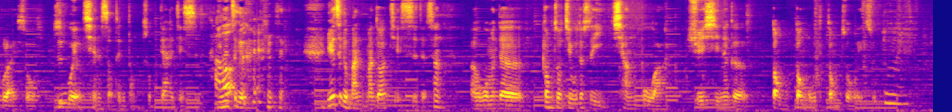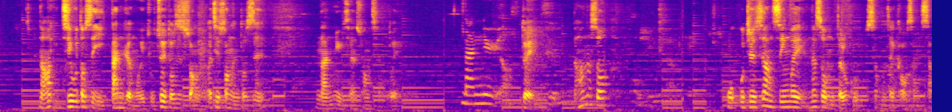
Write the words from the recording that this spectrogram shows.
步来说，就是不会有牵手这个动作。等下来解释，因为这个，因为这个蛮蛮多要解释的。像呃，我们的动作几乎都是以枪步啊，学习那个动动物的动作为主。嗯。然后几乎都是以单人为主，最多是双人，而且双人都是男女成双成对。男女哦。对。然后那时候。我我觉得这样是因为那时候我们德鲁古生活在高山上，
